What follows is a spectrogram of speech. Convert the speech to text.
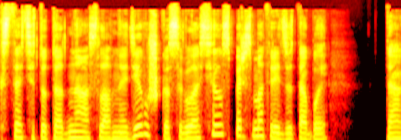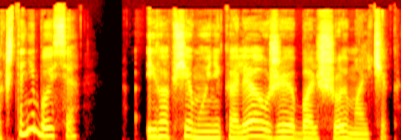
«Кстати, тут одна славная девушка согласилась присмотреть за тобой. Так что не бойся. И вообще мой Николя уже большой мальчик».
